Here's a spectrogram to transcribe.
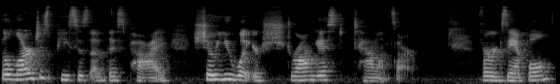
The largest pieces of this pie show you what your strongest talents are. For example,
